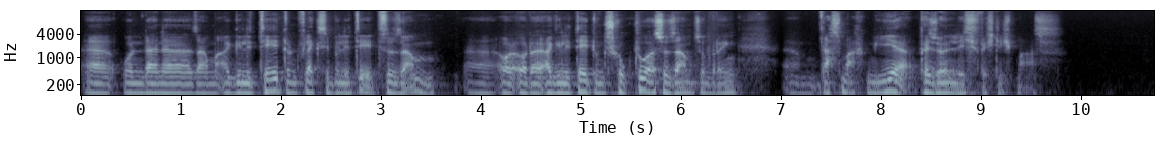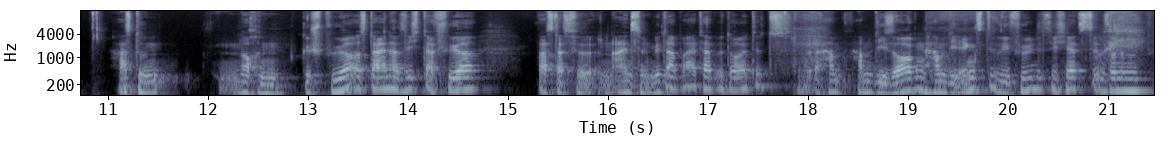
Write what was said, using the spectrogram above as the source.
äh, und eine, sagen wir, Agilität und Flexibilität zusammen äh, oder, oder Agilität und Struktur zusammenzubringen, äh, das macht mir persönlich richtig Spaß. Hast du noch ein Gespür aus deiner Sicht dafür, was das für einen einzelnen Mitarbeiter bedeutet? Haben, haben die Sorgen, haben die Ängste? Wie fühlen die sich jetzt in so einem,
